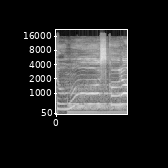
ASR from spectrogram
Tomó oscuro.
